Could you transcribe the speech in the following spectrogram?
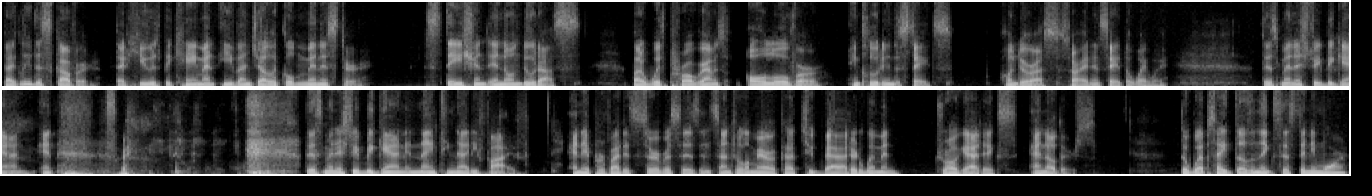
Begley discovered that Hughes became an evangelical minister stationed in Honduras, but with programs all over, including the States. Honduras. Sorry, I didn't say it the right way. This ministry began in sorry. this ministry began in 1995 and it provided services in Central America to battered women, drug addicts, and others. The website doesn't exist anymore,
